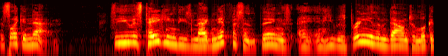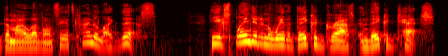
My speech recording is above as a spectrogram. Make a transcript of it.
It's like a net. See, he was taking these magnificent things and he was bringing them down to look at them eye level and say, It's kind of like this. He explained it in a way that they could grasp and they could catch.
